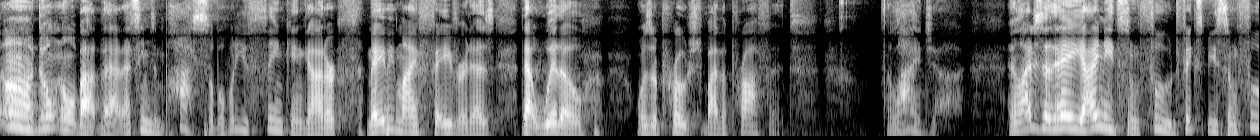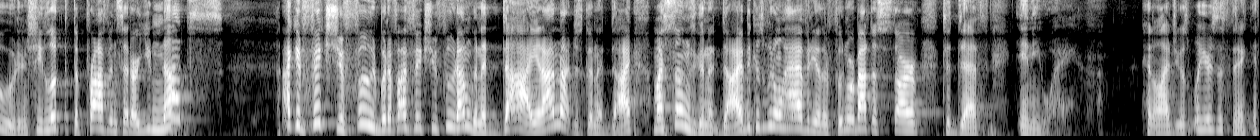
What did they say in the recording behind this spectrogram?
oh, don't know about that. That seems impossible. What are you thinking, God? Or maybe my favorite, as that widow was approached by the prophet, Elijah. And Elijah said, Hey, I need some food. Fix me some food. And she looked at the prophet and said, Are you nuts? I could fix you food, but if I fix you food, I'm going to die. And I'm not just going to die. My son's going to die because we don't have any other food. We're about to starve to death anyway. And Elijah goes, Well, here's the thing.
